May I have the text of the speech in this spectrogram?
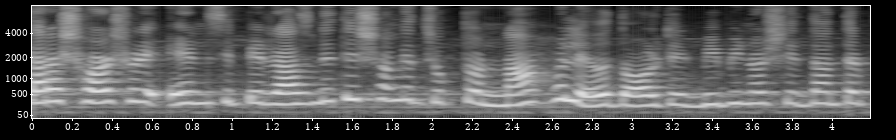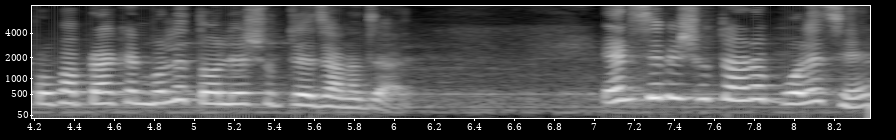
তারা সরাসরি এনসিপির রাজনীতির সঙ্গে যুক্ত না হলেও দলটির বিভিন্ন সিদ্ধান্তের প্রভাব রাখেন বলে দলীয় সূত্রে জানা যায়। এনসিপি সূত্র আরও বলেছেন,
